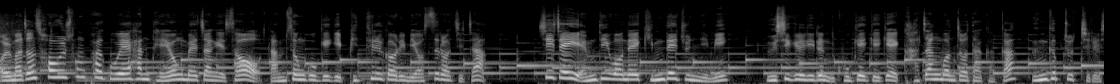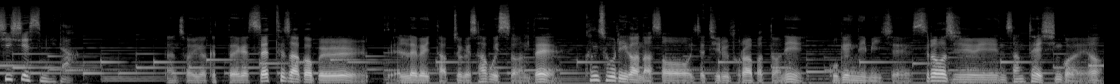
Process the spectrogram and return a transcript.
얼마 전 서울 송파구의 한 대형 매장에서 남성 고객이 비틀거리며 쓰러지자 CJ MD1의 김대준 님이 의식을 잃은 고객에게 가장 먼저 다가가 응급조치를 실시했습니다. 일단 저희가 그때 세트 작업을 그 엘리베이터 앞쪽에서 하고 있었는데 큰 소리가 나서 이제 뒤를 돌아봤더니 고객님이 이제 쓰러진 상태이신 거예요.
